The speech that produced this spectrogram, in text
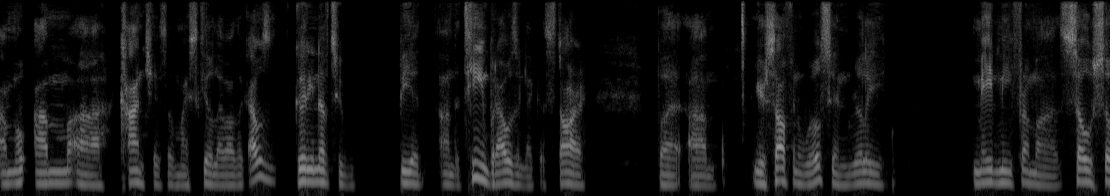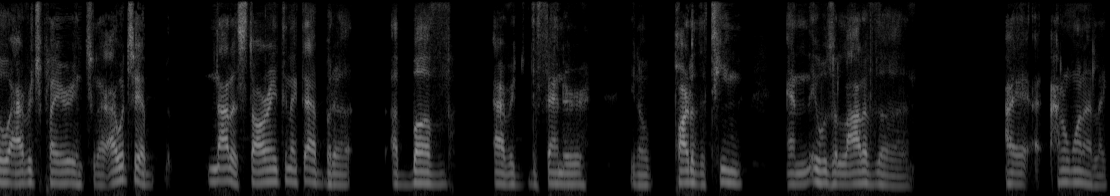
I'm, I'm uh, conscious of my skill level. I was like I was good enough to be a, on the team, but I wasn't like a star. But um, yourself and Wilson really made me from a so-so average player into like I would say a not a star or anything like that, but a above average defender. You know, part of the team, and it was a lot of the. I I don't want to like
